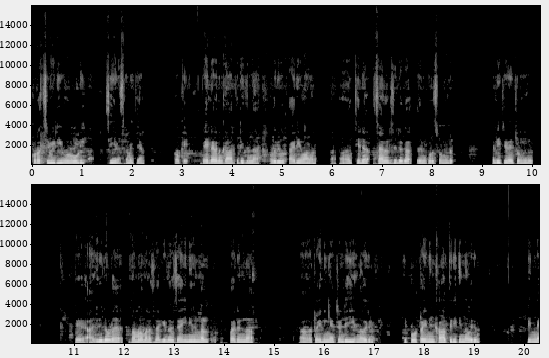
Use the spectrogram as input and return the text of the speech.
കുറച്ച് വീഡിയോ കൂടി ചെയ്യാൻ ശ്രമിക്കാം. ഓക്കെ അപ്പോൾ എല്ലാവരും കാത്തിരിക്കുന്ന ഒരു കാര്യമാണ്. ചില ചാനൽസിലൊക്കെ ഇതിനെക്കുറിച്ചുണ്ട് ഡീറ്റെയിൽ ആയിട്ടുണ്ട് ഇതിലൂടെ നമ്മൾ മനസ്സിലാക്കേണ്ടത് വെച്ചാൽ ഇനി നിങ്ങൾ വരുന്ന ട്രെയിനിങ് അറ്റൻഡ് ചെയ്യുന്നവരും ഇപ്പോൾ ട്രെയിനിങ് കാത്തിരിക്കുന്നവരും പിന്നെ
